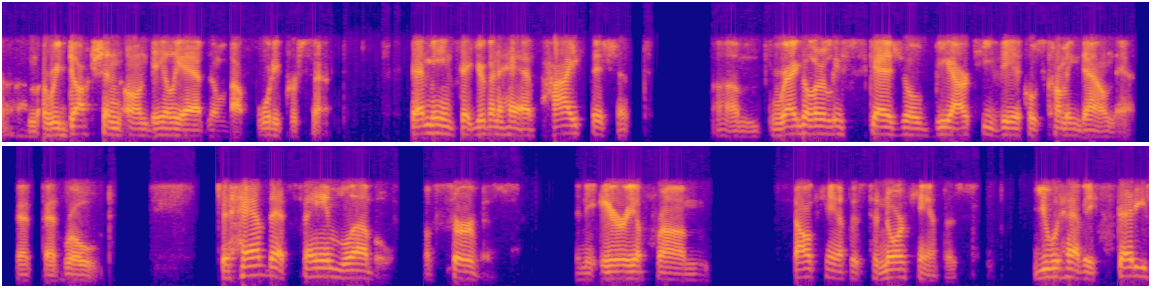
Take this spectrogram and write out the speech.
um, a reduction on Bailey Avenue of about 40%. That means that you're going to have high efficient, um, regularly scheduled BRT vehicles coming down that, that, that road. To have that same level of service in the area from South Campus to North Campus, you would have a steady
